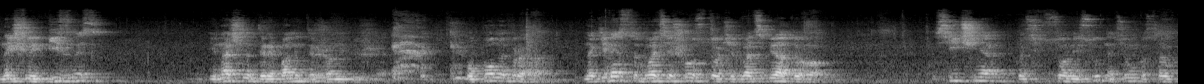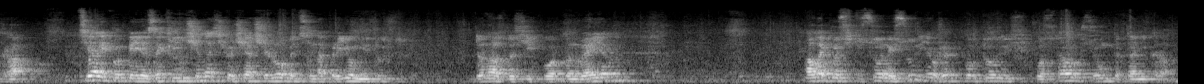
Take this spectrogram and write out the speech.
знайшли бізнес і почали деребанити державний бюджет по повній програмі. На кінець 26 чи 25 січня Конституційний суд на цьому поставив крапку. Ця епопея закінчилась, хоча чорнобильці на прийомі тут до нас до сих пор конвеєром. Але Конституційний суд, я вже повторюсь, поставив в цьому питанні крапку.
